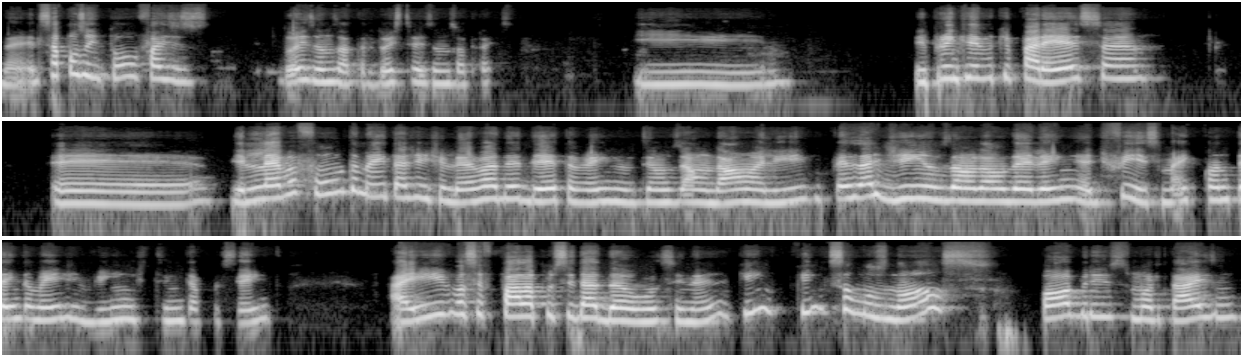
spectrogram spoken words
Né? Ele se aposentou faz dois anos atrás, dois, três anos atrás. E, e por incrível que pareça, é, ele leva fundo também, tá, gente? Ele leva DD também, tem uns down-down ali, pesadinhos os down-down dele, hein? É difícil, mas quando tem também de 20%, 30%, Aí você fala para o cidadão, assim, né? Quem, quem somos nós, pobres, mortais? Hein?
